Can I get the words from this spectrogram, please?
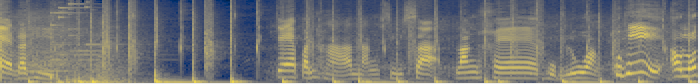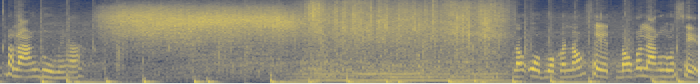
8 นาที แก้ปัญหาหนังศีรษะรังแคผมร่วง คุณพี่เอารถมาล้างดูไหมคะเราอบหมวกกันน็อกเสร็จ เราก็ล้างรถเสร็จ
